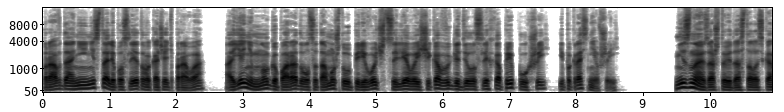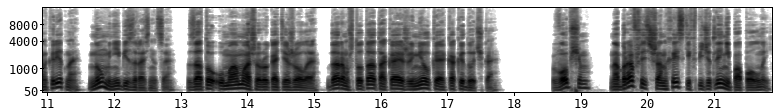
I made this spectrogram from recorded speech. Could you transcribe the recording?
Правда, они и не стали после этого качать права, а я немного порадовался тому, что у переводчицы левая щека выглядела слегка припухшей и покрасневшей. Не знаю, за что ей досталось конкретно, но мне без разницы. Зато у мамаши рука тяжелая, даром что та такая же мелкая, как и дочка. В общем, набравшись шанхайских впечатлений по полной,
